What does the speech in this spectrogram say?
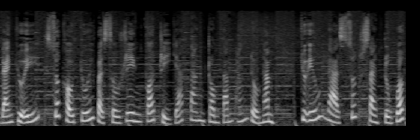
Đáng chú ý, xuất khẩu chuối và sầu riêng có trị giá tăng trong 8 tháng đầu năm, chủ yếu là xuất sang Trung Quốc.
